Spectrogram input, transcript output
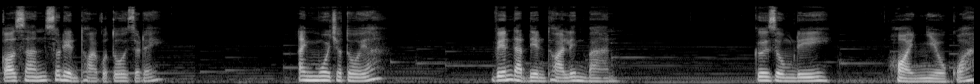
Có sẵn số điện thoại của tôi rồi đấy. Anh mua cho tôi á. Viễn đặt điện thoại lên bàn. Cứ dùng đi. Hỏi nhiều quá.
